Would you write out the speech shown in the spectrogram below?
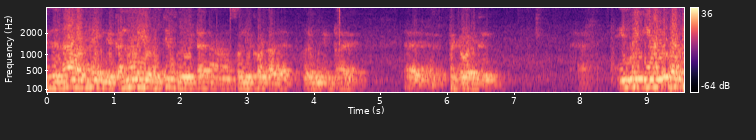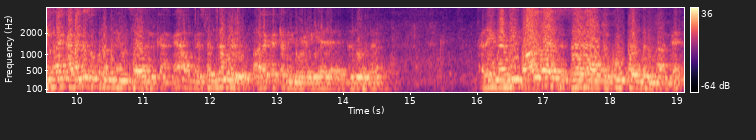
இதுதான் வந்து எங்க கல்லூரியை பத்தி உங்ககிட்ட நான் சொல்லிக்கொள்ள விரும்புகின்ற தகவல்கள். இன்னைக்கு வந்து பாத்தீங்கன்னா கனக சுப்பிரமணியம் சார் இருக்காங்க. அவங்க செந்தமிழ் அறக்கட்டளையினுடைய நிறுவனர். அதே மாதிரி பால்ராஜ் சார் அவங்க கூப்பிட்டு வந்திருந்தாங்க.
